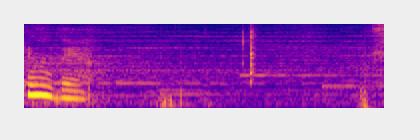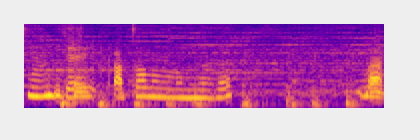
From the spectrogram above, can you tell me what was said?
Şimdi Şimdi Şimdi atalım bunları. Lan.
